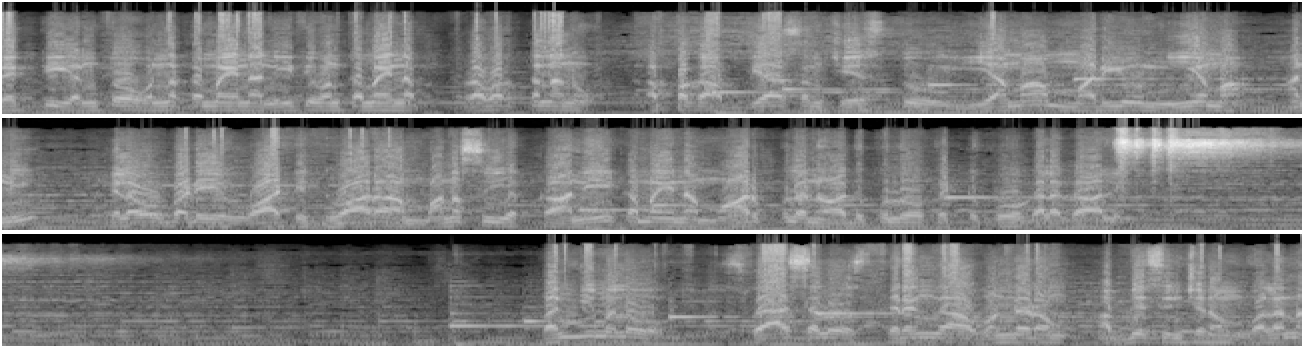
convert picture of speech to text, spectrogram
వ్యక్తి ఎంతో ఉన్నతమైన నీతివంతమైన ప్రవర్తనను తప్పక అభ్యాసం చేస్తూ యమ మరియు నియమ అని పిలువబడే వాటి ద్వారా మనసు యొక్క అనేకమైన మార్పులను అదుపులో పెట్టుకోగలగాలి. భంగిమలో శ్వాసలో స్థిరంగా ఉండడం అభ్యసించడం వలన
